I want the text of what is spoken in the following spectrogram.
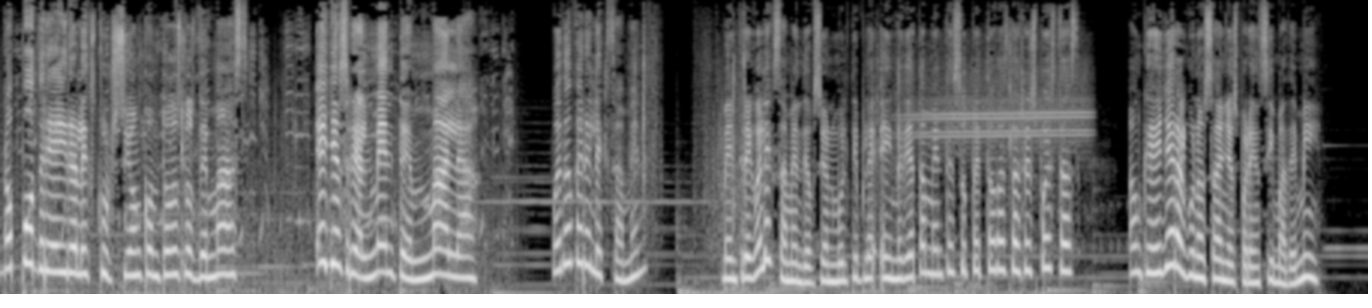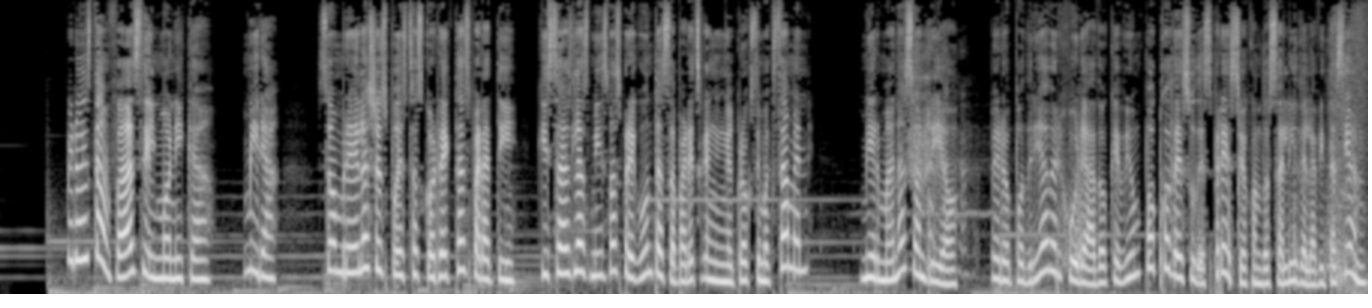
no podré ir a la excursión con todos los demás. Ella es realmente mala. ¿Puedo ver el examen? Me entregó el examen de opción múltiple e inmediatamente supe todas las respuestas, aunque ella era algunos años por encima de mí. Pero es tan fácil, Mónica. Mira, sombré las respuestas correctas para ti. Quizás las mismas preguntas aparezcan en el próximo examen. Mi hermana sonrió, pero podría haber jurado que vi un poco de su desprecio cuando salí de la habitación.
